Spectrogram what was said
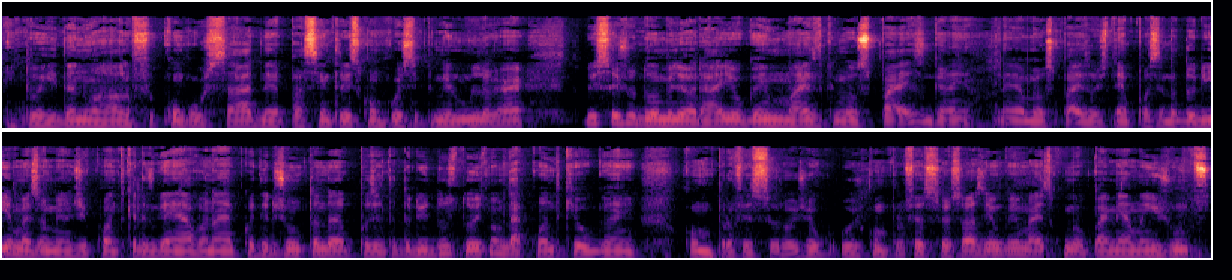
Estou aí dando aula, fui concursado, né? Passei em três concursos em primeiro lugar. Tudo isso ajudou a melhorar e eu ganho mais do que meus pais ganham, né? Meus pais hoje têm aposentadoria, mais ou menos de quanto que eles ganhavam na época deles, juntando a aposentadoria dos dois, não dá quanto que eu ganho como professor hoje. Eu, hoje como professor sozinho, eu ganho mais do que meu pai e minha mãe juntos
